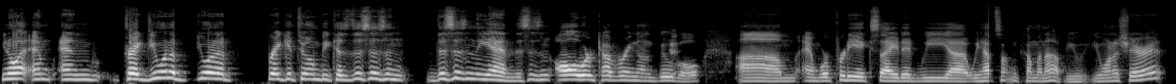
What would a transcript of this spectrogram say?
You know what? And and Craig, do you want to do you want to break it to him because this isn't this isn't the end. This isn't all we're covering on Google. Um, and we're pretty excited. We uh, we have something coming up. You you want to share it?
